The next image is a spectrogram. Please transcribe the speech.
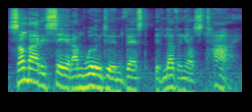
Somebody said, I'm willing to invest, if nothing else, time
